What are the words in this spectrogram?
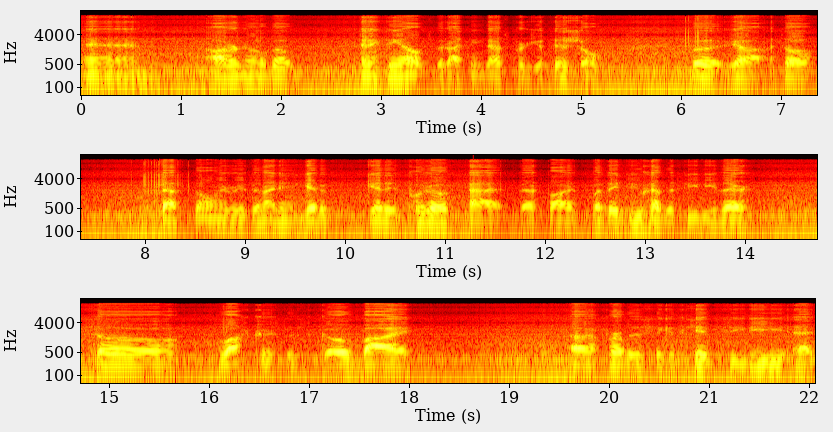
And I don't know about anything else but I think that's pretty official but yeah so that's the only reason I didn't get it get it put up at Best Buy but they do have the CD there so Las Cruces go buy uh, Forever the Sickest Kid CD at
